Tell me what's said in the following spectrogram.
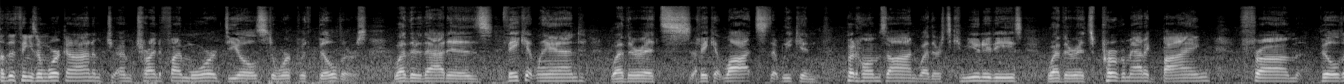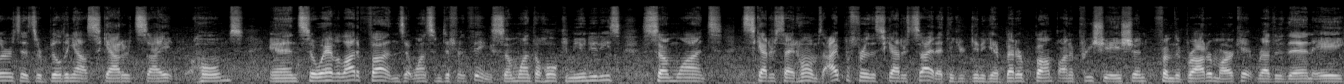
Other things I'm working on, I'm, I'm trying to find more deals to work with builders, whether that is vacant land, whether it's vacant lots that we can put homes on, whether it's communities, whether it's programmatic buying from builders as they're building out scattered site homes. And so we have a lot of funds that want some different things. Some want the whole communities, some want scattered site homes. I prefer the scattered site. I think you're going to get a better bump on appreciation from the broader market rather than a,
